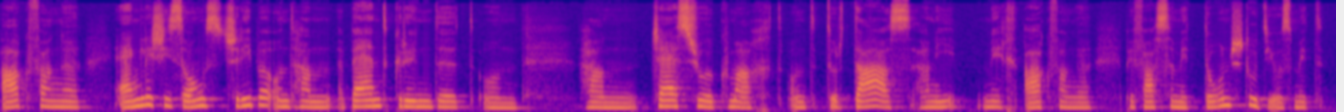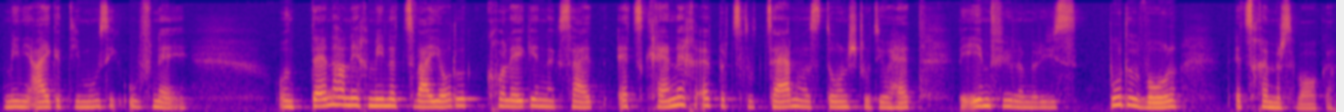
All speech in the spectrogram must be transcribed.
angefangen, englische Songs zu schreiben und habe eine Band gegründet und habe Jazzschule gemacht und durch das habe ich mich angefangen befassen mit Tonstudios, mit meine eigene Musik aufnehmen. Und dann habe ich meinen zwei Jodelkolleginnen gesagt, jetzt kenne ich jemanden zu Luzern, der ein Tonstudio hat. Bei ihm fühlen wir uns pudelwohl. Jetzt können wir es wagen.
